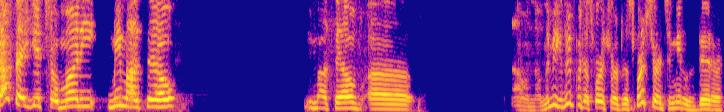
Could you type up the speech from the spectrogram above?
I say get your money. Me myself, me myself. Uh, I don't know. Let me let me put the sweatshirt. The sweatshirt to me looks better.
